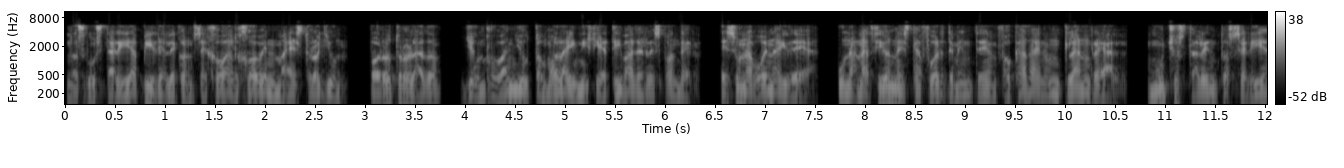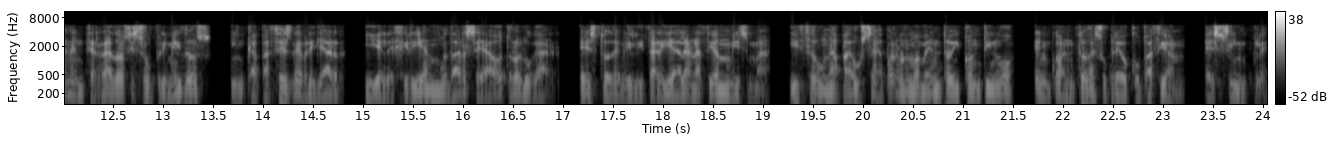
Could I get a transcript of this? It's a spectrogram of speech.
Nos gustaría pídele consejo al joven maestro Yun. Por otro lado, Yun Ruanyu tomó la iniciativa de responder. Es una buena idea. Una nación está fuertemente enfocada en un clan real. Muchos talentos serían enterrados y suprimidos, incapaces de brillar, y elegirían mudarse a otro lugar. Esto debilitaría a la nación misma. Hizo una pausa por un momento y continuó, en cuanto a su preocupación, es simple.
